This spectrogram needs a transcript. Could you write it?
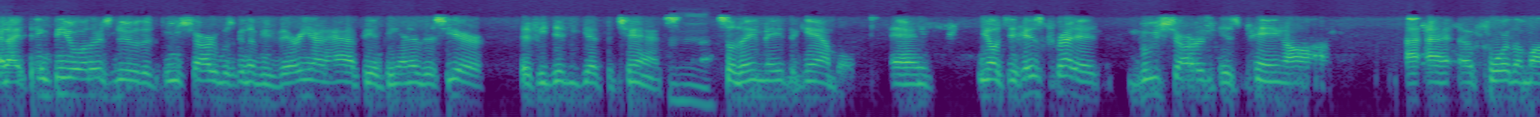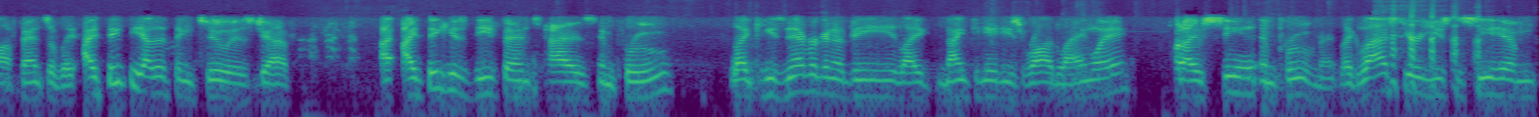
and I think the Oilers knew that Bouchard was going to be very unhappy at the end of this year if he didn't get the chance. Mm-hmm. So they made the gamble, and you know, to his credit, Bouchard is paying off uh, uh, for them offensively. I think the other thing too is Jeff. I, I think his defense has improved. Like he's never going to be like 1980s Rod Langway, but I've seen improvement. Like last year, you used to see him.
